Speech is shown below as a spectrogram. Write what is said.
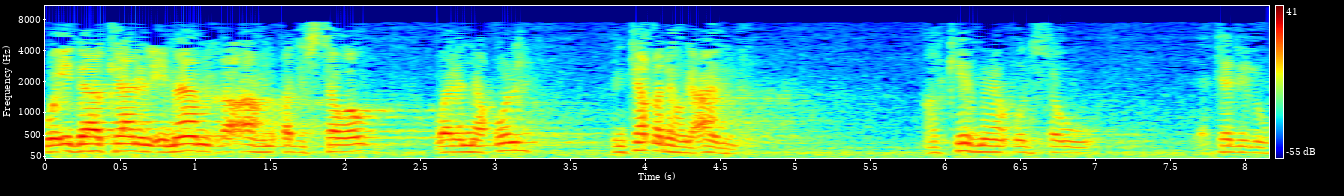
وإذا كان الإمام رآهم قد استووا ولم يقله انتقده العامة. قال كيف ما يقول استووا؟ اعتدلوا.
